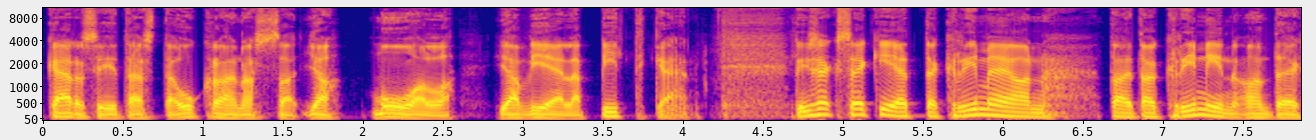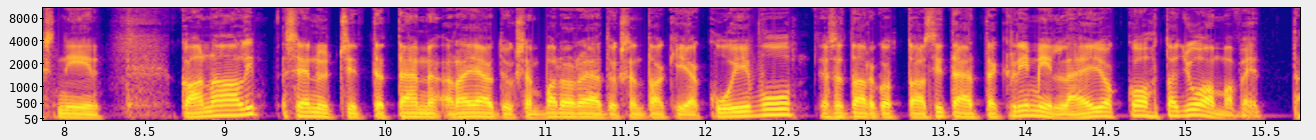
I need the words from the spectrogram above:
kärsii tästä Ukrainassa ja muualla ja vielä pitkään. Lisäksi sekin, että Krimean tai, tai Krimin, anteeksi niin, kanaali, se nyt sitten tämän räjäytyksen, padoräjäytyksen takia kuivuu, ja se tarkoittaa sitä, että Krimillä ei ole kohta juomavettä.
